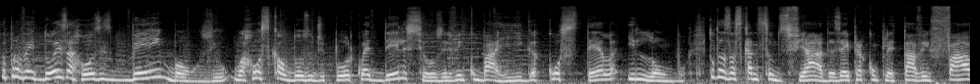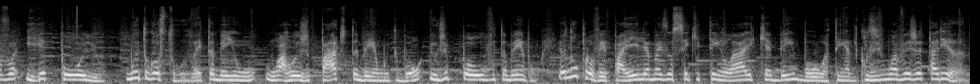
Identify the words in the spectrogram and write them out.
Eu provei dois arrozes bem bons, viu? O arroz caldoso de porco é delicioso, ele vem com barriga, costela e lombo. Todas as carnes são desfiadas e aí para completar vem fava e repolho. Muito gostoso. Aí também um, um, arroz de pato também é muito bom e o de polvo também é bom. Eu não provei paella, mas eu sei que tem lá e que é bem boa. Tem inclusive uma vegetariana.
